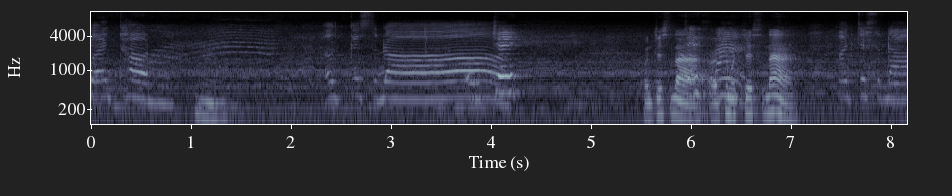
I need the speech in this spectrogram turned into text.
buat thon. អឺ Aki sudah. Oke. អូនចេះស្ដាអូនឈ្មោះចេះស្ដា Aki sudah.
